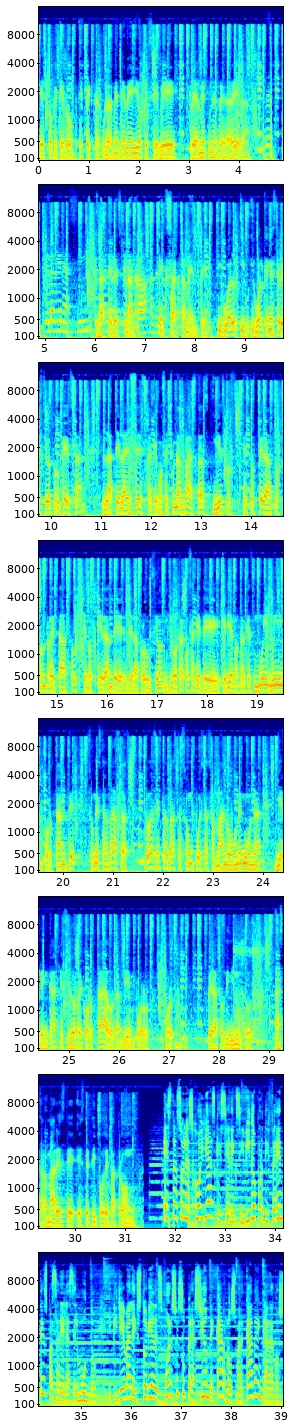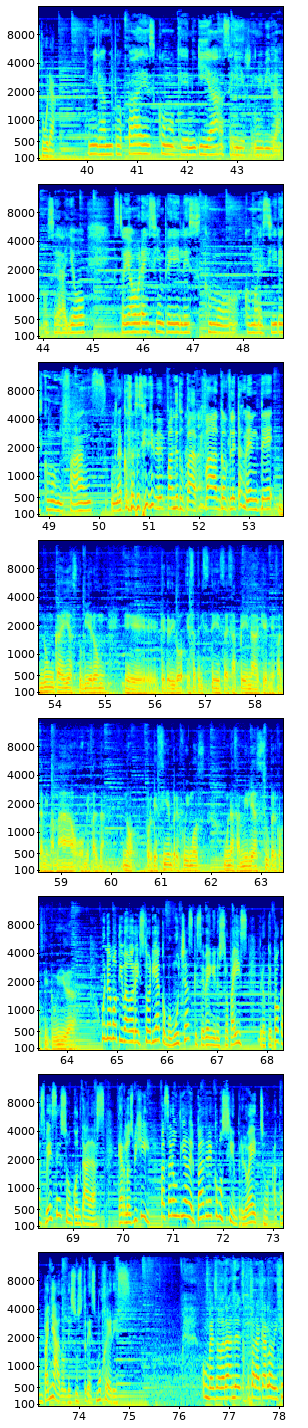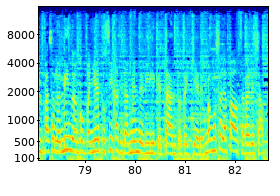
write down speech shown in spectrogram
esto que quedó espectacularmente bello, que se ve realmente una enredadera. La tela viene así, la tela es plana. Exactamente. Igual, igual que en este vestido turquesa, la tela es esta, que hemos hecho unas bastas y estos, estos pedazos son retazos que nos quedan de, de la producción. Y otra cosa que te quería contar que es muy, muy importante son estas bastas. Todas estas bastas son puestas a mano una en una y el encaje ha sido recortado también por, por pedazos diminutos hasta armar este, este tipo de patrón. Estas son las joyas que se han exhibido por diferentes pasarelas del mundo y que llevan la historia de esfuerzo y superación de Carlos marcada en cada costura. Mira, mi papá es como que mi guía a seguir en mi vida. O sea, yo estoy ahora y siempre él es como, como decir, es como mi fan, una cosa así. Fan de tu papi. Fan completamente. Nunca ellas tuvieron eh, ¿qué te digo? Esa tristeza, esa pena de que me falta mi mamá o me falta... No, porque siempre fuimos una familia súper constituida. Una motivadora historia como muchas que se ven en nuestro país, pero que pocas veces son contadas. Carlos Vigil pasará un día del padre como siempre lo ha hecho, acompañado de sus tres mujeres. Un beso grande para Carlos Vigil, pásalo lindo en compañía de tus hijas y también de Dili que tanto te quieren. Vamos a la pausa, regresamos.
